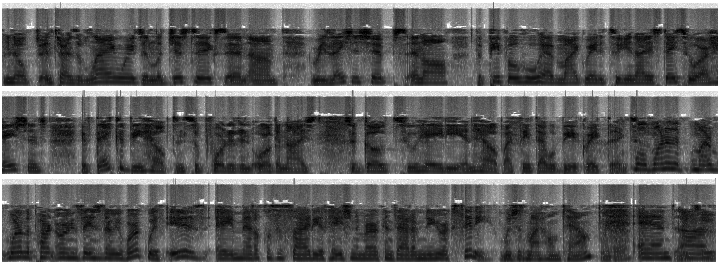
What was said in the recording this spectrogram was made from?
you know, in terms of language and logistics and um, relationships and all, the people who have migrated to the United States who are Haitians, if they could be helped and supported and organized to go to Haiti and help, I think that would be a great thing. Too. Well, one of the one of the partner organizations that we work with is a Medical Society of Haitian Americans out of New York City, which mm-hmm. is my hometown, okay. and uh,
